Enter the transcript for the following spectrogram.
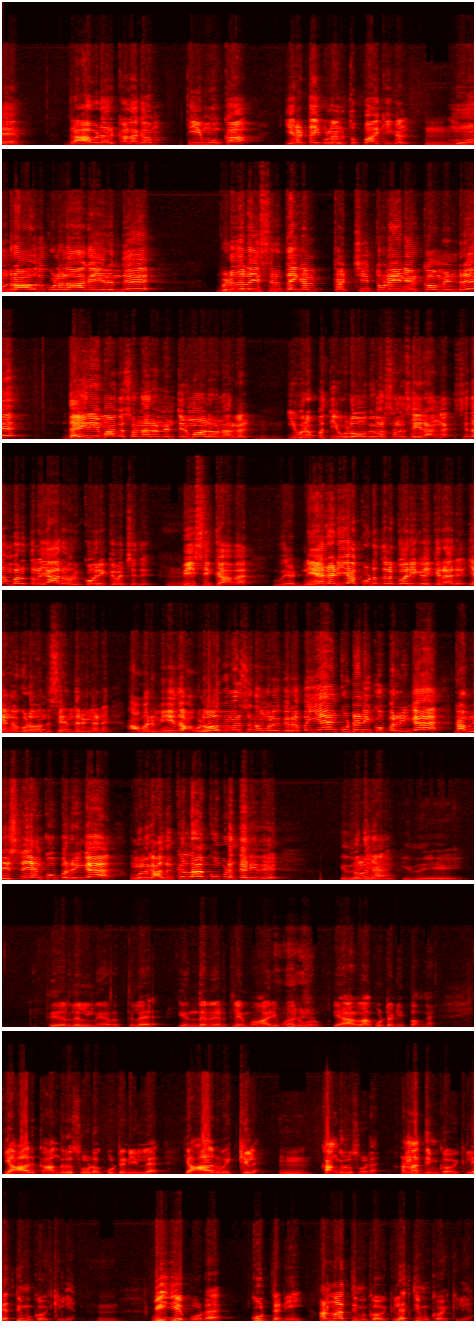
திராவிடர் கழகம் திமுக இரட்டை குழல் துப்பாக்கிகள். மூன்றாவது குழலாக இருந்து விடுதலை சிறுத்தைகள் கட்சி துணை நிற்கும் என்று தைரியமாக சொன்னார் அண்ணன் திருமாவளவன் அவர்கள். இவரை பத்தி இவ்வளவு விமர்சனம் செய்யறாங்க சிதம்பரத்துல யார் ஒரு கோரிக்கை வச்சது? விசிகாவை நேரடியா கூட்டத்துல கோரிக்கை வைக்கிறாரு. எங்க கூட வந்து சேர்ந்துருங்கன்னு. அவர் மீது அவ்வளவு விமர்சனம் உங்களுக்கு இருக்கிறப்ப ஏன் கூட்டணி கூப்பிடுறீங்க? கம்யூனிஸ்ட் ஏன் கூப்பிடுறீங்க? உங்களுக்கு அதுக்கெல்லாம் கூப்பிட தெரியுது. இது சொல்லுங்க. இது தேர்தல் நேரத்துல எந்த நேரத்திலயும் மாறி மாறி வரும். யாரெல்லாம் கூட்டணி வைப்பாங்க? யார் காங்கிரஸோட கூட்டணி இல்ல? யார் வைக்கல? ம். காங்கிரஸோட. அதிமுக வைக்கலையா? திமுக வைக்கலையா? பிஜேபியோட கூட்டணி அதிமுக வைக்கல திமுக வைக்கலையா?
